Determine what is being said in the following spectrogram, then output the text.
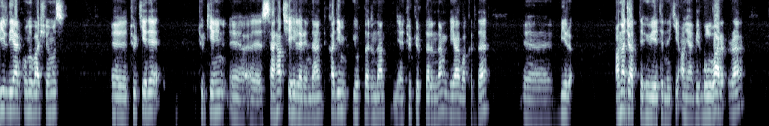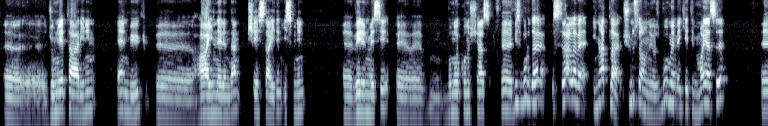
Bir diğer konu başlığımız e, Türkiye'de Türkiye'nin e, e, serhat şehirlerinden, kadim yurtlarından, e, Türk yurtlarından Diyarbakır'da e, bir ana cadde hüviyetindeki yani bir bulvara e, Cumhuriyet tarihinin en büyük e, hainlerinden Şeyh Said'in isminin verilmesi e, bunu konuşacağız. E, biz burada ısrarla ve inatla şunu savunuyoruz. Bu memleketin mayası e,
